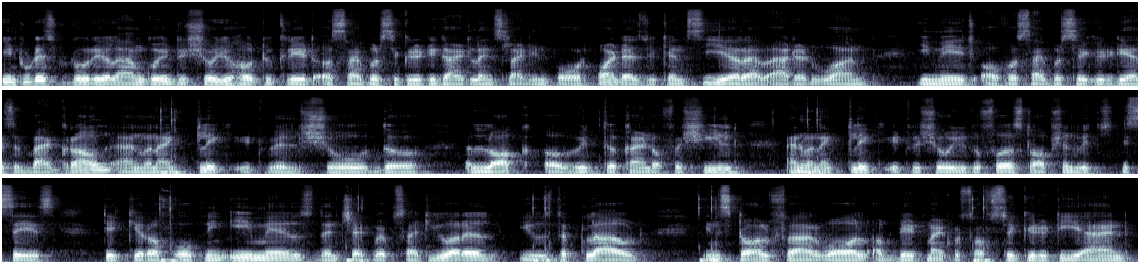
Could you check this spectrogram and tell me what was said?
In today's tutorial, I'm going to show you how to create a cybersecurity guideline slide in PowerPoint. As you can see here, I've added one image of a cybersecurity as a background and when I click it will show the lock uh, with the kind of a shield and when I click it will show you the first option which says take care of opening emails then check website URL use the cloud install firewall update Microsoft security and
